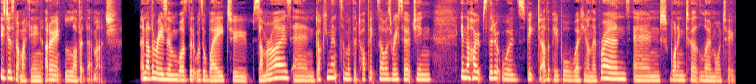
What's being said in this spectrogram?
is just not my thing. I don't love it that much. Another reason was that it was a way to summarize and document some of the topics I was researching in the hopes that it would speak to other people working on their brands and wanting to learn more too.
